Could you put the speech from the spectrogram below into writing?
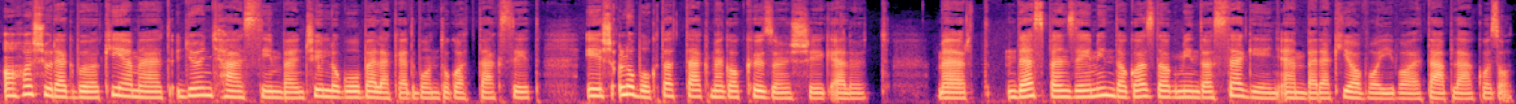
a hasüregből kiemelt gyöngyház színben csillogó beleket bontogatták szét, és lobogtatták meg a közönség előtt, mert Despenzé mind a gazdag, mind a szegény emberek javaival táplálkozott.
